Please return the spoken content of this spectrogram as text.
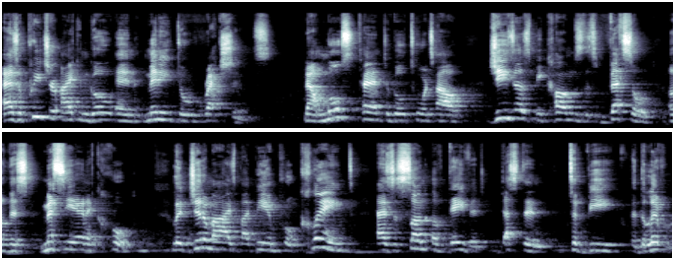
As a preacher, I can go in many directions. Now, most tend to go towards how Jesus becomes this vessel of this messianic hope, legitimized by being proclaimed as the son of David, destined to be the deliverer.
